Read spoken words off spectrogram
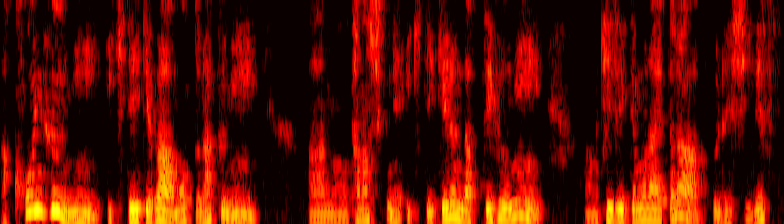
あこういうふうに生きていけば、もっと楽に、あの、楽しくね、生きていけるんだっていうふうに、あの気づいてもらえたら嬉しいです。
